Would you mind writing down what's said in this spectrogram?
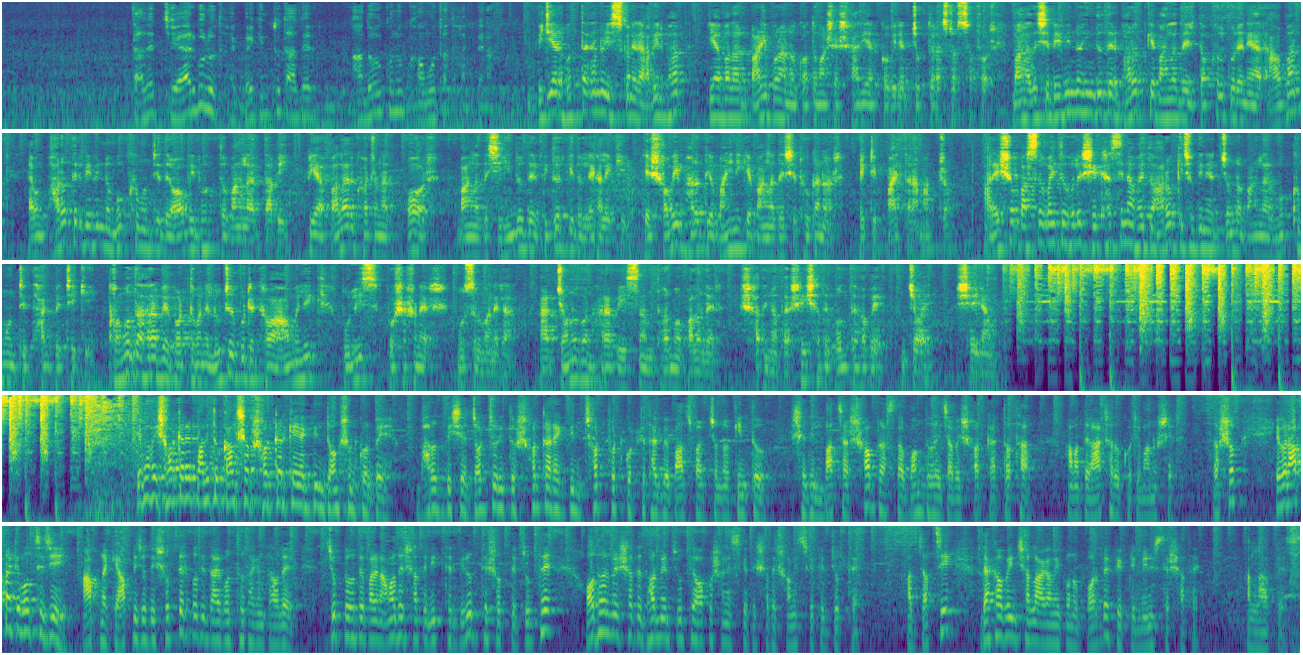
তাদের চেয়ারগুলো থাকবে, কিন্তু তাদের আদৌ কোনো ক্ষমতা থাকবে না। বিডিআর হত্যাকাণ্ড, ইস্কনের আবির্ভাব ইয়াবালার বাড়ি পোড়ানো গত মাসে শাহরিয়ার কবিরের যুক্তরাষ্ট্র সফর। বাংলাদেশে বিভিন্ন হিন্দুদের ভারতকে বাংলাদেশ দখল করে নেওয়ার আহ্বান এবং ভারতের বিভিন্ন মুখ্যমন্ত্রীদের অবিভক্ত বাংলার দাবি। প্রিয়া বালার ঘটনার পর বাংলাদেশি হিন্দুদের বিতর্কিত লেখালেখি। এ সবই ভারতীয় বাহিনীকে বাংলাদেশে ঢুকানোর একটি পায়তারা মাত্র। আর এসব বাস্তবায়িত হলে শেখ হাসিনা হয়তো আরও কিছুদিনের জন্য বাংলার মুখ্যমন্ত্রী থাকবে ঠিকই। ক্ষমতা হারাবে বর্তমানে লুটে পুটে খাওয়া আওয়ামী লীগ, পুলিশ, প্রশাসনের মুসলমানেরা। আর জনগণ হারাবে ইসলাম ধর্ম পালনের স্বাধীনতা সেই সাথে বলতে হবে জয় সেই রাম। এভাবে সরকারের পালিত কালসাপ সরকারকে একদিন দংশন করবে। ভারত দেশে জর্জরিত সরকার একদিন ছটফট করতে থাকবে বাঁচবার জন্য, কিন্তু সেদিন বাঁচার সব রাস্তা বন্ধ হয়ে যাবে সরকার তথা আমাদের আঠারো কোটি মানুষের। দর্শক, এবার আপনাকে বলছি যে আপনাকে, আপনি যদি সত্যের প্রতি দায়বদ্ধ থাকেন তাহলে যুক্ত হতে পারেন আমাদের সাথে মিথ্যের বিরুদ্ধে সত্যের যুদ্ধে, অধর্মের সাথে ধর্মের যুদ্ধে, অপসংস্কৃতির সাথে সংস্কৃতির যুদ্ধে। আজ যাচ্ছি, দেখা হবে ইনশাল্লাহ আগামী কোনো পর্বে ফিফটি মিনিটসের সাথে। আল্লাহ হাফেজ।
